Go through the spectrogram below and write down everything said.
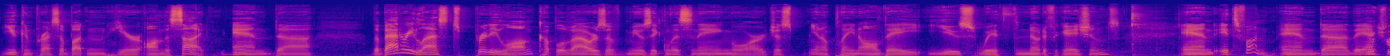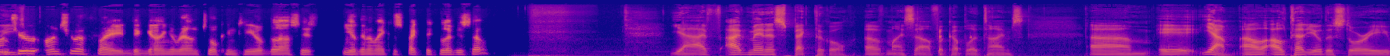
you can press a button here on the side. Mm-hmm. And uh, the battery lasts pretty long, couple of hours of music listening or just you know plain all day use with notifications and it's fun. And uh, they actually aren't you aren't you afraid that going around talking to your glasses, you're going to make a spectacle of yourself? Yeah, I've I've made a spectacle of myself a couple of times. Um, it, eh, yeah, I'll I'll tell you the story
